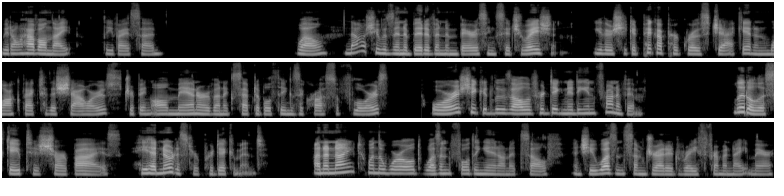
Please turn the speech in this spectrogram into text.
we don't have all night, Levi said. Well, now she was in a bit of an embarrassing situation. Either she could pick up her gross jacket and walk back to the showers, dripping all manner of unacceptable things across the floors, or she could lose all of her dignity in front of him. Little escaped his sharp eyes. He had noticed her predicament. On a night when the world wasn't folding in on itself, and she wasn't some dreaded wraith from a nightmare,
